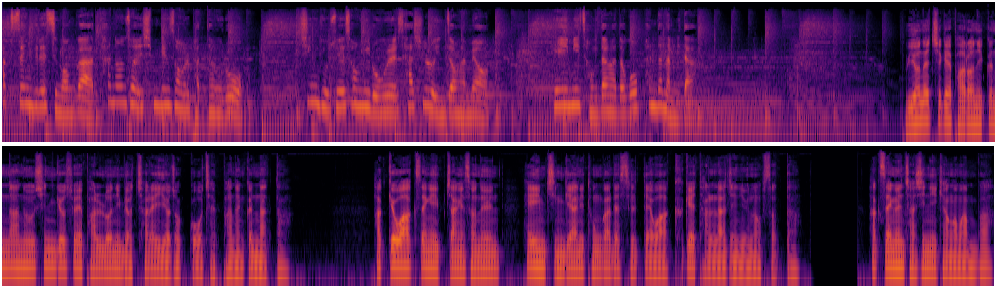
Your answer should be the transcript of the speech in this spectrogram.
학생들의 증언과 탄원서의 신빙성을 바탕으로 신 교수의 성희롱을 사실로 인정하며 해임이 정당하다고 판단합니다. 위원회 측의 발언이 끝난 후 신 교수의 반론이 몇 차례 이어졌고 재판은 끝났다. 학교와 학생의 입장에서는 해임 징계안이 통과됐을 때와 크게 달라진 이유는 없었다. 학생은 자신이 경험한 바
